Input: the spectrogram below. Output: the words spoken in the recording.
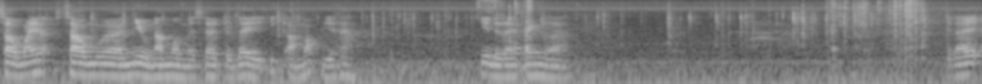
sau mấy sau ờ, nhiều năm mà mình sao chỗ đây ít ẩm mốc vậy ha như được đây anh nữa vậy đấy.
